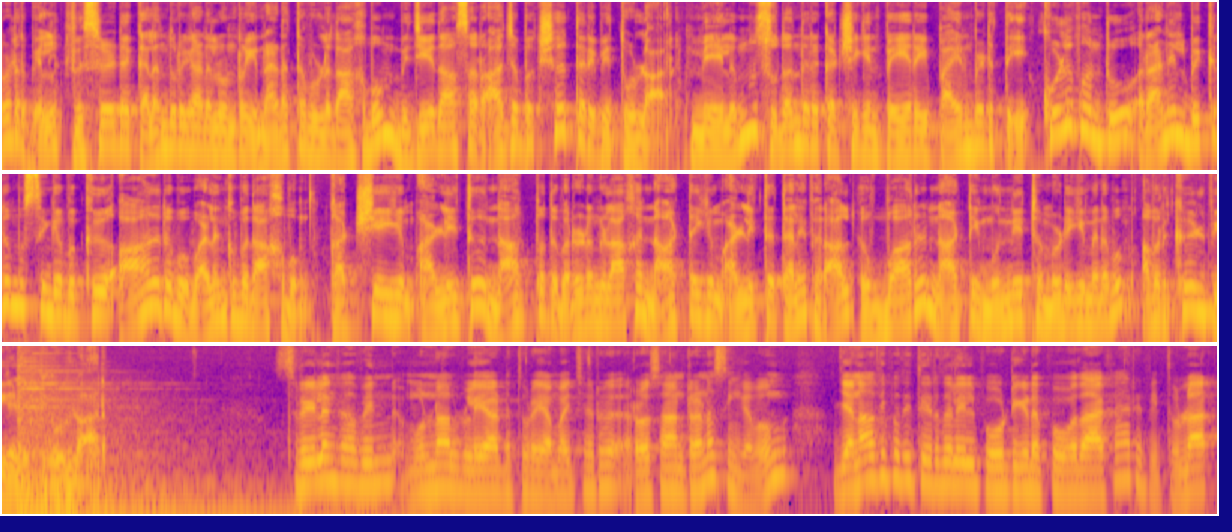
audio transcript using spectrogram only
தொடர்பில் விசேட கலந்துரையாடல் ஒன்றை நடத்தவுள்ளதாகவும் விஜயதாச ராஜபக்ஷ தெரிவித்துள்ளார். மேலும் சுதந்திர கட்சியின் பெயரை பயன்படுத்தி குழுவொன்று ரணில் விக்ரமசிங்கவுக்கு ஆதரவு வழங்குவதாகவும் கட்சியையும் அழித்து நாற்பது வருடங்களாக நாட்டையும் அழித்த தலைவரால் இவ்வாறு நாட்டை முன்னேற்ற முடியும் எனவும் அவர் கேள்வி எழுப்பியுள்ளார். ஸ்ரீலங்காவின் முன்னாள் விளையாட்டுத்துறை அமைச்சர் ரொசான் ரணசிங்கவும் ஜனாதிபதி தேர்தலில் போட்டியிடப் போவதாக அறிவித்துள்ளார்.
